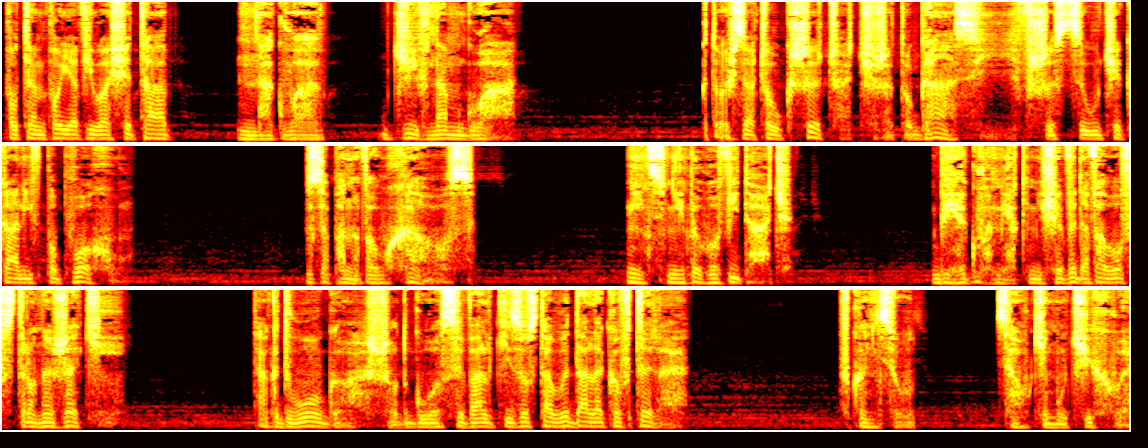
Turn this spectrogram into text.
Potem pojawiła się ta nagła, dziwna mgła. Ktoś zaczął krzyczeć, że to gaz i wszyscy uciekali w popłochu. Zapanował chaos. Nic nie było widać. Biegłem, jak mi się wydawało, w stronę rzeki. Tak długo, aż odgłosy walki zostały daleko w tyle. W końcu całkiem ucichły.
